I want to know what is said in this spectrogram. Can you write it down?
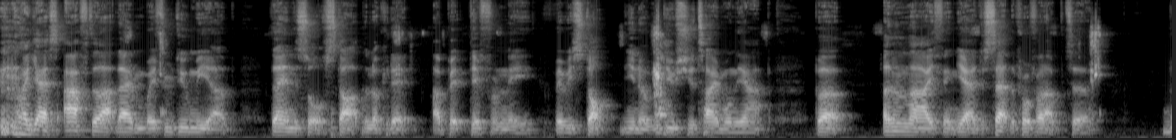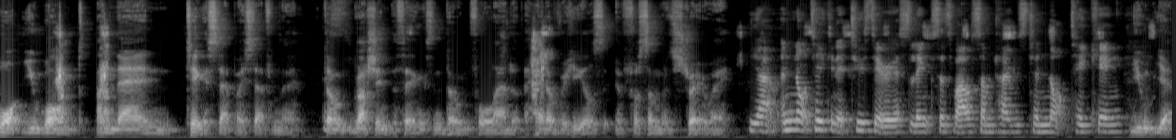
of, I guess after that, then if you do meet up, then sort of start to look at it a bit differently. Maybe stop, you know, reduce your time on the app. But other than that, I think yeah, just set the profile up to what you want, and then take it step by step from there. Don't rush into things and don't fall head, head over heels for someone straight away. Yeah, and not taking it too serious links as well sometimes to not taking You yeah,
